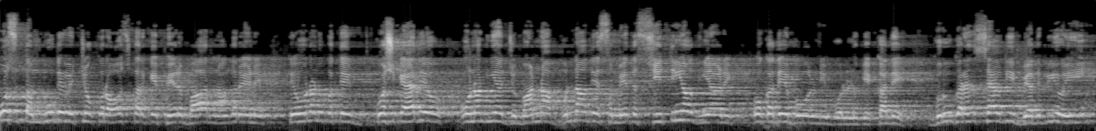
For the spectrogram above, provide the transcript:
ਉਸ ਤੰਬੂ ਦੇ ਵਿੱਚੋਂ ਕ੍ਰਾਸ ਕਰਕੇ ਫਿਰ ਬਾਹਰ ਲੰਘ ਰਹੇ ਨੇ ਤੇ ਉਹਨਾਂ ਨੂੰ ਕਿਤੇ ਕੁਝ ਕਹਿ ਦਿਓ, ਉਹਨਾਂ ਦੀਆਂ ਜ਼ੁਬਾਨਾਂ ਬੁੱਲਾਂ ਦੇ ਸਮੇਤ ਸੀਤੀਆਂ ਹੁੰਦੀਆਂ ਨੇ, ਉਹ ਕਦੇ ਬੋਲ ਨਹੀਂ ਬੋਲਣਗੇ, ਕਦੇ। ਗੁਰੂ ਗ੍ਰੰਥ ਸਾਹਿਬ ਦੀ ਬੇਅਦਬੀ ਹੋਈ,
